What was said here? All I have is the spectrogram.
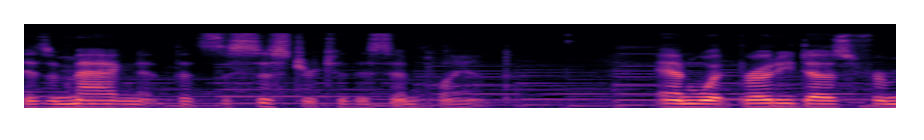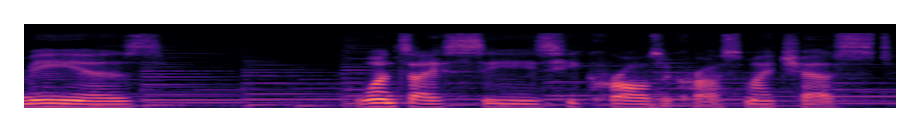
is a magnet that's the sister to this implant. And what Brody does for me is once I seize, he crawls across my chest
